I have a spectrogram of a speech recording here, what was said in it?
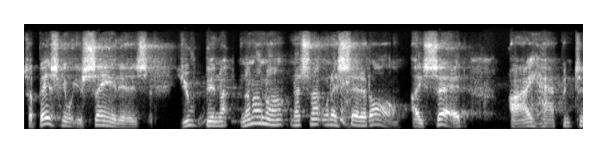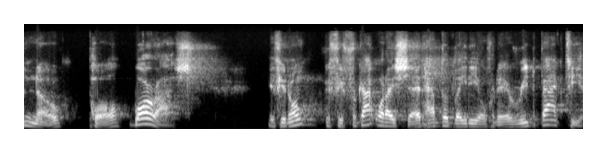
"So basically what you're saying is you've been." No, no, no, that's not what I said at all. I said I happen to know Paul Boross. If you don't, if you forgot what I said, have the lady over there read back to you.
